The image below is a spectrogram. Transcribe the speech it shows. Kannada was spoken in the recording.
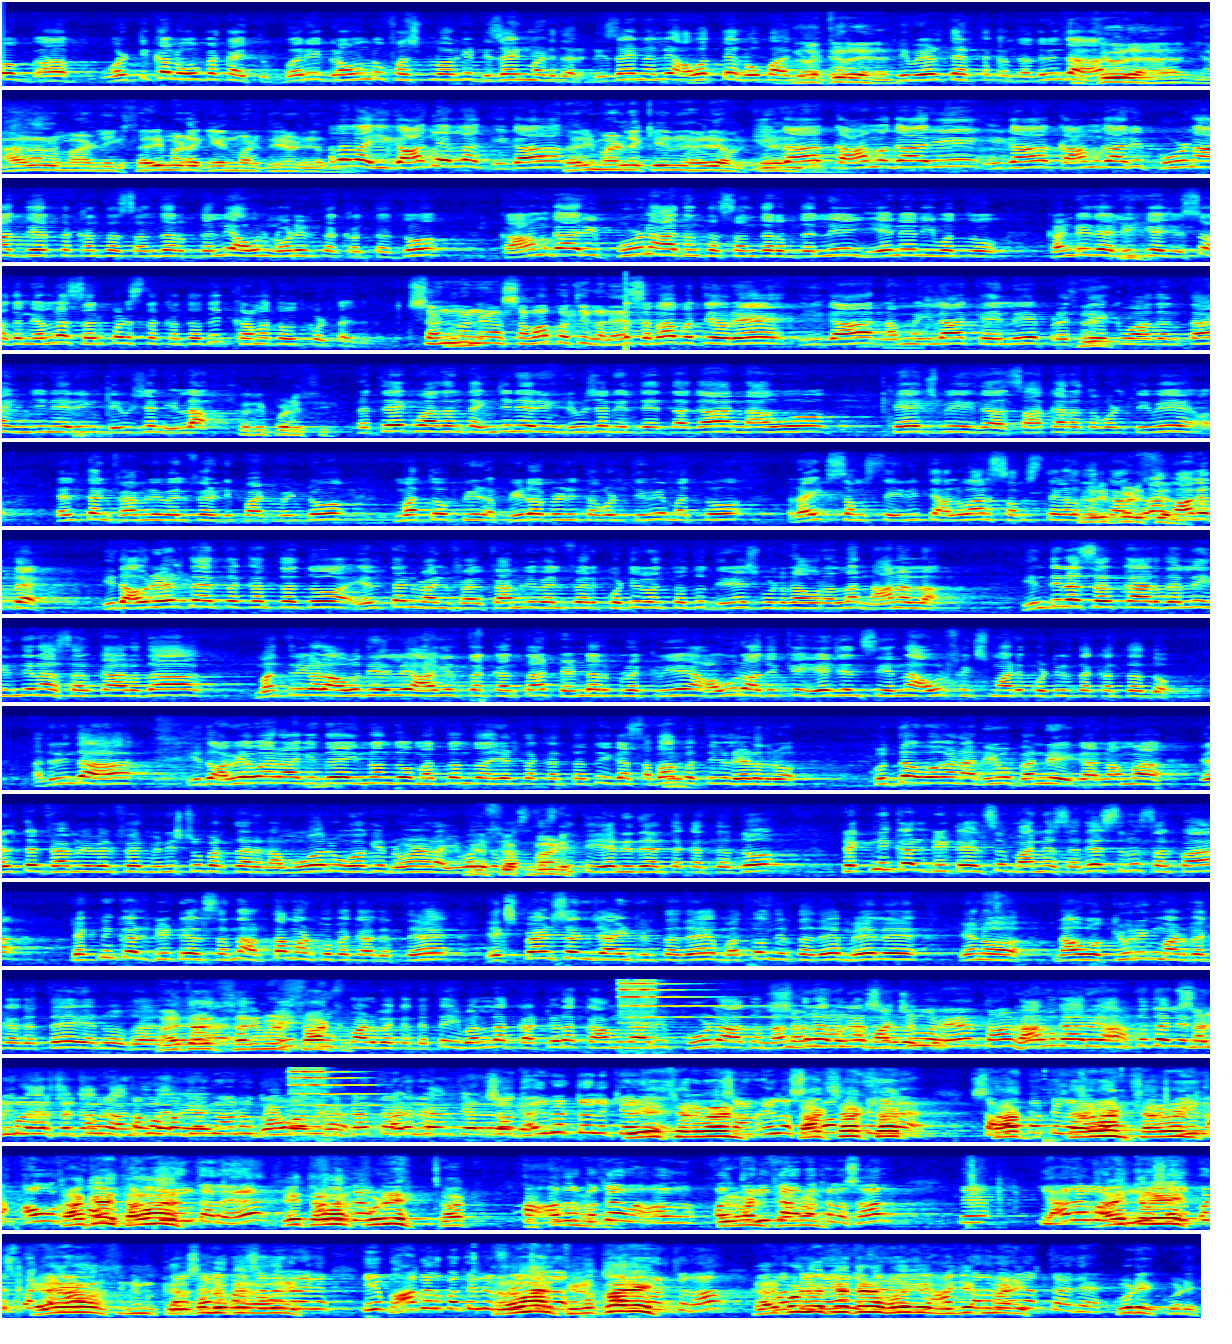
ವರ್ಟಿಕಲ್ ಹೋಗ್ಬೇಕಾಯ್ತು. ಬರೀ ಗ್ರೌಂಡ್ ಫಸ್ಟ್ ಫ್ಲೋರ್ಗೆ ಡಿಸೈನ್ ಮಾಡಿದ್ದಾರೆ. ಡಿಸೈನ್ ಅಲ್ಲಿ ಅವತ್ತೇ ಲೋಪ ಆಗಿದೆ. ನೀವು ಹೇಳ್ತಾ ಇರ್ತಕ್ಕಂಥ ಅದರಿಂದ ಯಾರು ಮಾಡ್ಲಿಕ್ಕೆ ಸರಿ ಮಾಡಕ್ಕೆ ಏನ್ ಮಾಡ್ತೀರಿ ಹೇಳಿ ಅಲ್ಲ ಅಲ್ಲಲ್ಲ ಈಗಾಗಲೇ ಇಲ್ಲ ಈಗ ಸರಿ ಮಾಡ್ಲಿಕ್ಕೆ ಏನು ಹೇಳಿ ಅವ್ರು ಈಗ ಕಾಮಗಾರಿ ಈಗ ಕಾಮಗಾರಿ ಪೂರ್ಣ ಆಗದೆ ಇರ್ತಕ್ಕಂಥ ಸಂದರ್ಭದಲ್ಲಿ ಅವ್ರು ನೋಡಿರ್ತಕ್ಕಂಥದ್ದು. ಕಾಮಗಾರಿ ಪೂರ್ಣ ಆದಂಥ ಸಂದರ್ಭದಲ್ಲಿ ಏನೇನು ಇವತ್ತು ಕಂಡಿದೆ ಲೀಕೇಜಸ್ ಅದನ್ನೆಲ್ಲ ಸರಿಪಡಿಸ್ತಕ್ಕಂಥದ್ದು ಕ್ರಮ ತೆಗೆದುಕೊಳ್ತಾ ಇದ್ದೀವಿ. ಸನ್ಮಾನ್ಯ ಸಭಾಪತಿಗಳೇ ಸಭಾಪತಿಯವರೇ ಈಗ ನಮ್ಮ ಇಲಾಖೆಯಲ್ಲಿ ಪ್ರತ್ಯೇಕವಾದಂಥ ಇಂಜಿನಿಯರಿಂಗ್ ಡಿವಿಷನ್ ಇಲ್ಲ. ಸರಿಪಡಿಸಿ. ಪ್ರತ್ಯೇಕವಾದಂಥ ಇಂಜಿನಿಯರಿಂಗ್ ಡಿವಿಷನ್ ಇಲ್ಲದೆ ಇದ್ದಾಗ ನಾವು ಕೆ ಎಚ್ ಬಿ ಸಹಕಾರ ತಗೊಳ್ತೀವಿ health and family welfare department ಮತ್ತು ಪಿ ಪಿ ಡಬ್ಲ್ಯೂ ಡಿ ತಗೊಳ್ತೀವಿ ಮತ್ತು ರೈಟ್ ಸಂಸ್ಥೆ ಈ ರೀತಿ ಹಲವಾರು ಸಂಸ್ಥೆಗಳ ಮುಖಾಂತರ. ಆಗುತ್ತೆ ಇದು ಅವ್ರು ಹೇಳ್ತಾ ಇರ್ತಕ್ಕಂಥದ್ದು ಹೆಲ್ತ್ ಅಂಡ್ ಫ್ಯಾಮಿಲಿ ವೆಲ್ಫೇರ್ ಕೊಟ್ಟಿರುವಂಥದ್ದು ದಿನೇಶ್ ಗುಂಡೂರಾವ್ ಅವರಲ್ಲ ನಾನಲ್ಲ. ಹಿಂದಿನ ಸರ್ಕಾರದಲ್ಲಿ ಹಿಂದಿನ ಸರ್ಕಾರದ ಮಂತ್ರಿಗಳ ಅವಧಿಯಲ್ಲಿ ಆಗಿರ್ತಕ್ಕಂಥ ಟೆಂಡರ್ ಪ್ರಕ್ರಿಯೆ ಅವರು ಅದಕ್ಕೆ ಏಜೆನ್ಸಿಯನ್ನು ಅವ್ರು ಫಿಕ್ಸ್ ಮಾಡಿ ಕೊಟ್ಟಿರ್ತಕ್ಕಂಥದ್ದು. ಅದರಿಂದ ಇದು ಅವ್ಯವಹಾರ ಆಗಿದೆ. ಇನ್ನೊಂದು ಮತ್ತೊಂದು ಹೇಳ್ತಕ್ಕಂಥದ್ದು ಈಗ ಸಭಾಪತಿಗಳು ಹೇಳಿದ್ರು ಖುದ್ದ ಹೋಗೋಣ ನೀವು ಬನ್ನಿ. ಈಗ ನಮ್ಮ health and family welfare minister ಬರ್ತಾರೆ ನಾವು ಮೂವರು ಹೋಗಿ ನೋಡೋಣ ಇವತ್ತು. ವಸ್ತುಸ್ಥಿತಿ ಏನಿದೆ ಅಂತಕ್ಕಂಥದ್ದು. ಟೆಕ್ನಿಕಲ್ ಡೀಟೇಲ್ಸ್ ಮಾನ್ಯ ಸದಸ್ಯರು ಸ್ವಲ್ಪ ಟೆಕ್ನಿಕಲ್ ಡೀಟೇಲ್ಸ್ ಅನ್ನ ಅರ್ಥ ಮಾಡ್ಕೋಬೇಕಾಗತ್ತೆ. ಎಕ್ಸ್ಪ್ಯಾನ್ಷನ್ ಜಾಯಿಂಟ್ ಇರ್ತದೆ ಮತ್ತೊಂದು ಇರ್ತದೆ ಮೇಲೆ ಏನು ನಾವು ಕ್ಯೂರಿಂಗ್ ಮಾಡ್ಬೇಕಾಗತ್ತೆ ಏನು ಮಾಡಬೇಕಾಗತ್ತೆ ಆಯ್ತು, ಸರಿ ಮಾಡಿ, ಸಾಕು. ಮಾಡ್ಬೇಕಾಗತ್ತೆ. ಇವೆಲ್ಲ ಕಟ್ಟಡ ಕಾಮಗಾರಿ ಪೂರ್ಣ ಆದ ನಂತರ ಕಾಮಗಾರಿ? ಹಂತದಲ್ಲಿ ಬಗ್ಗೆ ಅದ್ರ ತನಿಖೆ ಸರ್? ಯಾರೇ ಮಾಡಿ? ಹೇಳೋರು ನಿಮ್ಗೆ ಕರ್ಕೊಂಡು ಹೋಗೋರು. ಈ ಭಾಗದ ಬಗ್ಗೆ ನೀವು? ಕರ್ಕೊಂಡು ಹೋಗಿ ವಿಸಿಟ್ ಮಾಡಿ. ಕುಡಿ ಕುಡಿ.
